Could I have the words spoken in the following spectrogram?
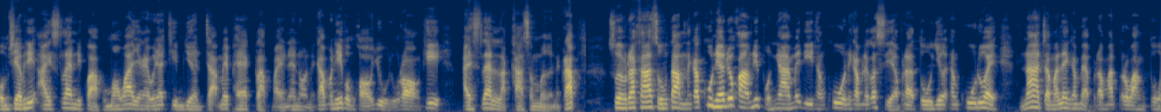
ผมเชียร์ไปที่ไอซ์แลนด์ดีกว่า ผมมองว่ายังไงวันนี้ทีมเยือนจะไม่แพ้กลับไปแน่นอนนะครับวันนี้ผมขออยู่รองที่ไอซ์แลนด์ราคาเสมอนะครับ ส่วนราคาสูงต่ำนะครับคู่นี้ด้วยความที่ผลงานไม่ดีทั้งคู่นะครับแล้วก็เสียประตูเยอะทั้งคู่ด้วย น่าจะมาเล่นกันแบบระมัดระวังตัว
